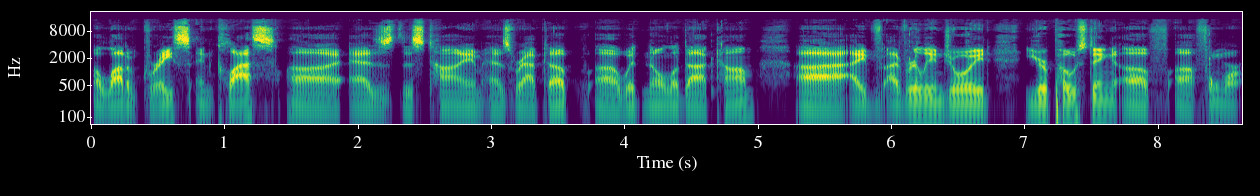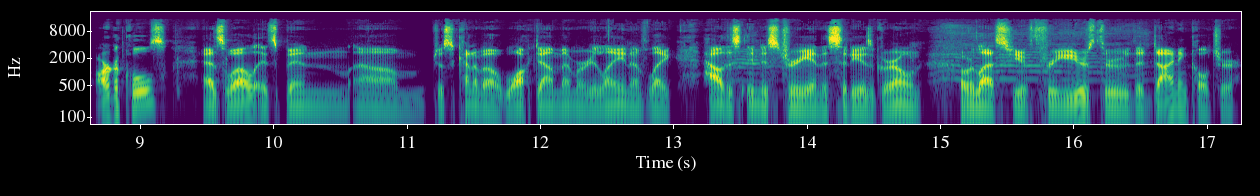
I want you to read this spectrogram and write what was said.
a lot of grace and class uh, as this time has wrapped up uh, with NOLA.com. Uh, I've, I've really enjoyed your posting of uh, former articles as well. It's been um, just kind of a walk down memory lane of like how this industry and the city has grown over the last year, three years through the dining culture.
